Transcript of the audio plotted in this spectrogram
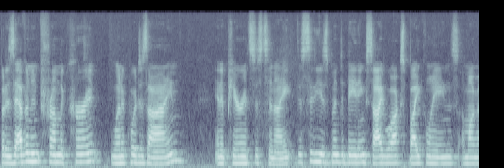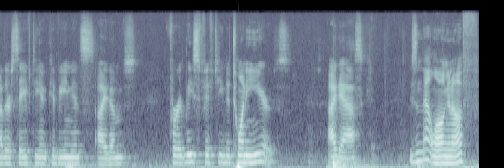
But as evident from the current Winnequah design and appearances tonight, the city has been debating sidewalks, bike lanes, among other safety and convenience items for at least 15 to 20 years. I'd ask, isn't that long enough?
